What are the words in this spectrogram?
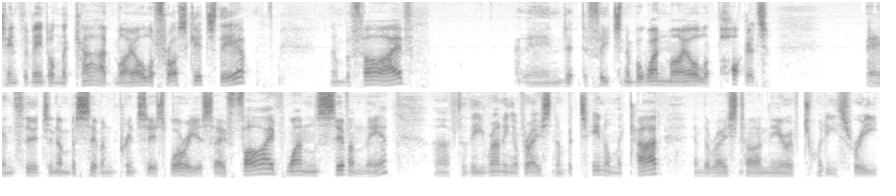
10th event on the card. Myola Frost gets there. Number five. And defeats number one, Myola Pocket. And third to number seven, Princess Warrior. So five, one, seven there after the running of race number 10 on the card and the race time there of 23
